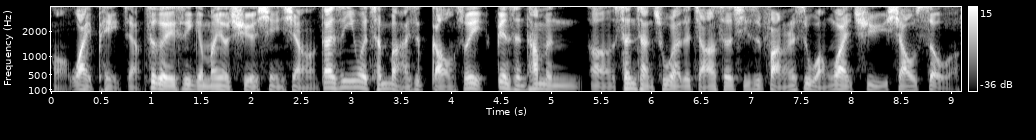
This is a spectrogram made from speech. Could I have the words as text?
哦，外配这样，这个也是一个蛮有趣的现象啊。但是因为成本还是高，所以变成他们呃生产出来的脚踏车，其实反而是往外去销售啊。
